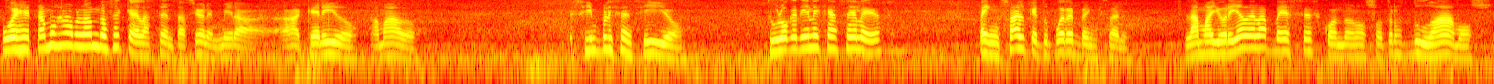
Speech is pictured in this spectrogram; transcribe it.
Pues estamos hablando acerca de las tentaciones. Mira, ah, querido, amado, simple y sencillo. Tú lo que tienes que hacer es pensar que tú puedes vencer. La mayoría de las veces cuando nosotros dudamos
